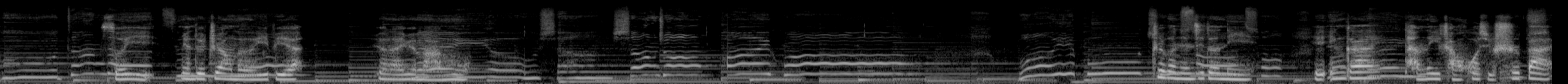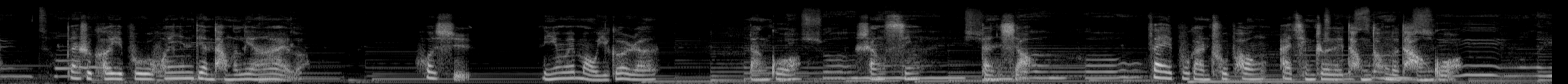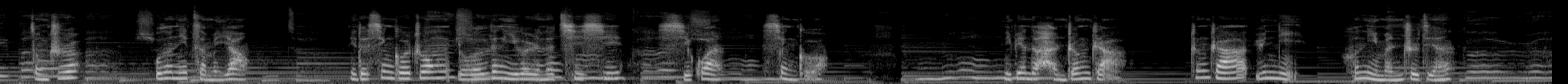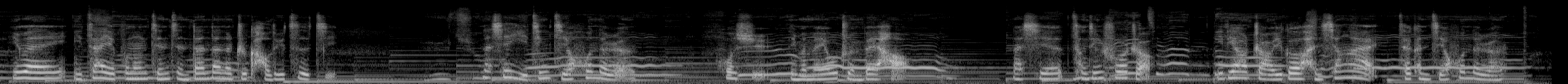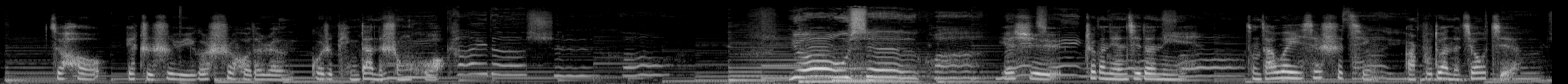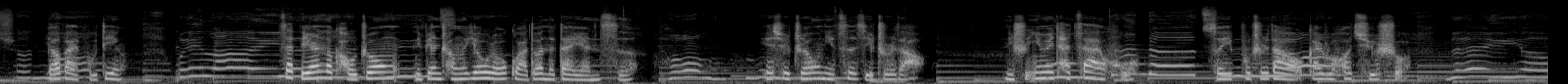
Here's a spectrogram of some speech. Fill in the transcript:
所以面对这样的离别，越来越麻木。这个年纪的你，也应该谈了一场或许失败，但是可以步入婚姻殿堂的恋爱了。或许，你因为某一个人难过、伤心、胆小。再也不敢触碰爱情这类疼痛的糖果。总之，无论你怎么样，你的性格中有了另一个人的气息、习惯、性格，你变得很挣扎，挣扎于你和你们之间，因为你再也不能简简单单的只考虑自己。那些已经结婚的人，或许你们没有准备好。那些曾经说着一定要找一个很相爱才肯结婚的人，最后也只是与一个适合的人过着平淡的生活。也许这个年纪的你，总在为一些事情而不断的纠结，摇摆不定。在别人的口中，你变成了优柔寡断的代言词。也许只有你自己知道，你是因为太在乎，所以不知道该如何取舍。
